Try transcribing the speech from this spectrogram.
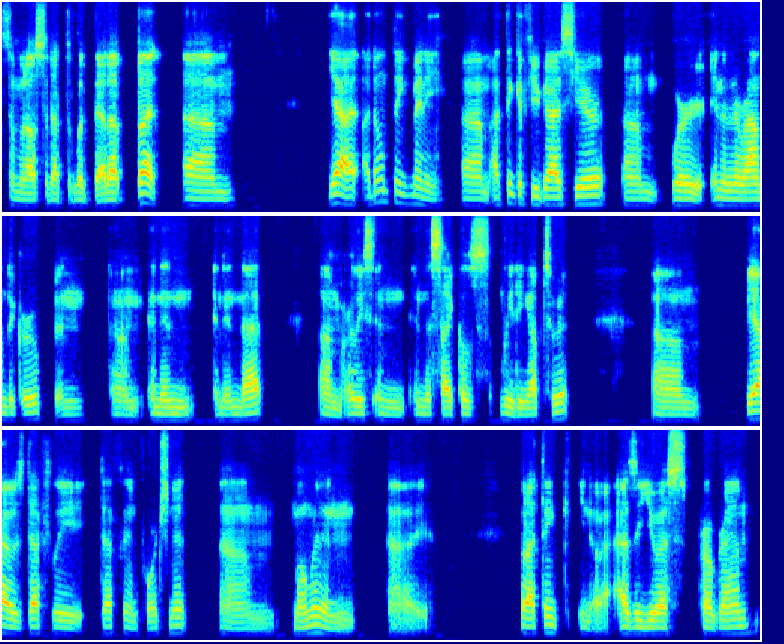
someone else would have to look that up, but um, yeah, I don't think many. Um, I think a few guys here um, were in and around the group and um, and in and in that, um, or at least in in the cycles leading up to it. Um, yeah, it was definitely definitely unfortunate um, moment, and uh, but I think you know as a U.S. program,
